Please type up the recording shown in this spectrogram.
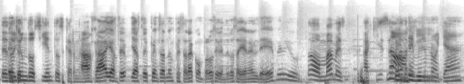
Te doy Entonces- un 200, carnal. Ajá, ya estoy, ya estoy pensando en empezar a comprarlos y venderlos allá en el DF, digo. No mames, aquí es. No, Véndeme uno ya.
